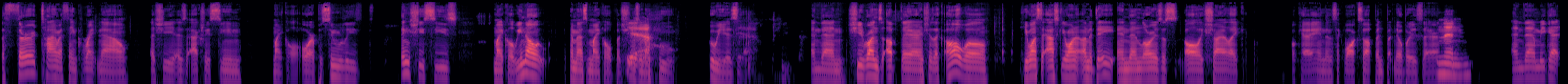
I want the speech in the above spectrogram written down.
the third time I think right now that she has actually seen Michael or presumably thinks she sees Michael. We know him as Michael but she doesn't know who who he is yet. And then she runs up there and she's like oh well he wants to ask you on on a date. And then Laurie's just all like shy like okay. And then it's like walks up and but nobody's there. And then and then we get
